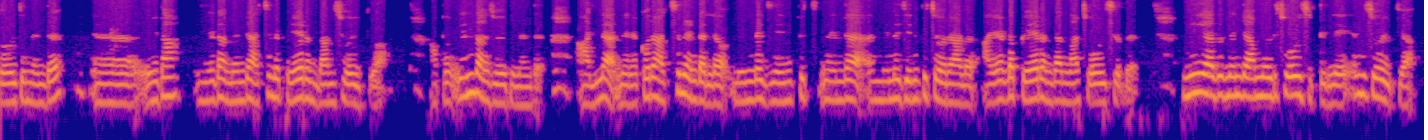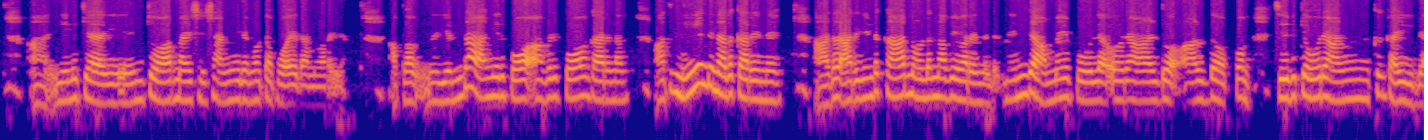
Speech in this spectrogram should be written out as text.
ചോദിക്കുന്നുണ്ട് എടാ എടാ നിന്റെ അച്ഛന്റെ പേരെന്താന്ന് ചോദിക്കുക അപ്പൊ എന്താണ് ചോദിക്കുന്നുണ്ട്? അല്ല നിനക്കൊരു അച്ഛനുണ്ടല്ലോ. നിന്നെ ജനിപ്പിച്ച് നിന്റെ നിന്നെ ജനിപ്പിച്ച ഒരാൾ. അയാളുടെ പേരെന്താന്നാ ചോദിച്ചത്? നീ അത് നിന്റെ അമ്മയോട് ചോദിച്ചിട്ടില്ലേ എന്ന് ചോദിക്ക. ആ എനിക്ക് എനിക്ക് ഓർമ്മയ ശേഷം അങ്ങേര് എങ്ങോട്ടാ പോയതാന്ന് പറയാ. അപ്പൊ എന്താ അങ്ങേര് പോ അവർ പോകാൻ കാരണം? അത് നീ എന്തിനാ അതൊക്കെ അറിയുന്നേ? അത് അറിയേണ്ട കാരണം ഉണ്ടെന്ന് അവ പറയുന്നുണ്ട് നിന്റെ അമ്മയെ പോലെ ഒരാളുടെ ആളുടെ ഒപ്പം ജീവിക്കാൻ ഒരാൾക്കും കഴിയില്ല.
